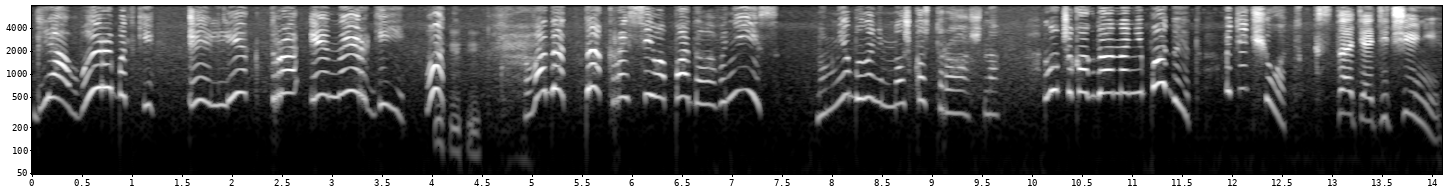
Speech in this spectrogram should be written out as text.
Для выработки электроэнергии. Вот, вода так красиво падала вниз Но мне было немножко страшно. Лучше, когда она не падает, а течет Кстати, о течении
